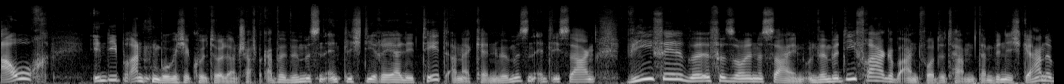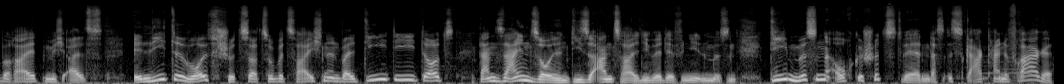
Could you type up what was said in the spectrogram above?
auch in die brandenburgische Kulturlandschaft. Aber wir müssen endlich die Realität anerkennen. Wir müssen endlich sagen, wie viele Wölfe sollen es sein? Und wenn wir die Frage beantwortet haben, dann bin ich gerne bereit, mich als Elite-Wolfsschützer zu bezeichnen, weil die, die dort dann sein sollen, diese Anzahl, die wir definieren müssen, die müssen auch geschützt werden. Das ist gar keine Frage.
